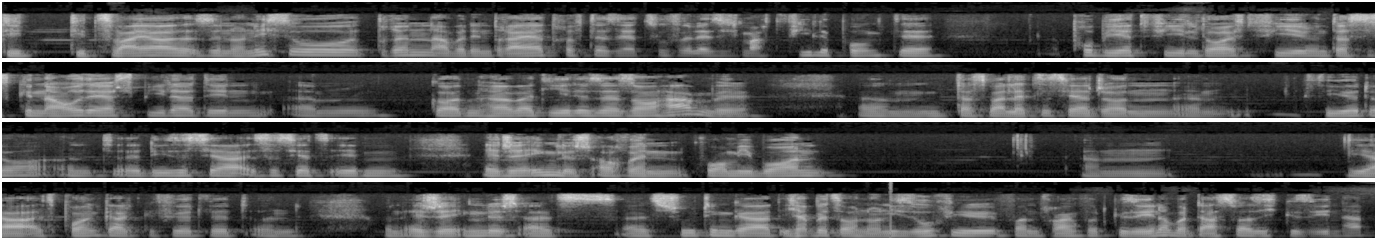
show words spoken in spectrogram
die, die Zweier sind noch nicht so drin, aber den Dreier trifft er sehr zuverlässig, macht viele Punkte, probiert viel, läuft viel und das ist genau der Spieler, den ähm, Gordon Herbert jede Saison haben will. Ähm, das war letztes Jahr John ähm, Theodore und äh, dieses Jahr ist es jetzt eben AJ English, auch wenn Kwame Warren ähm, ja als Point Guard geführt wird und, und AJ English als, als Shooting Guard. Ich habe jetzt auch noch nicht so viel von Frankfurt gesehen, aber das, was ich gesehen habe,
